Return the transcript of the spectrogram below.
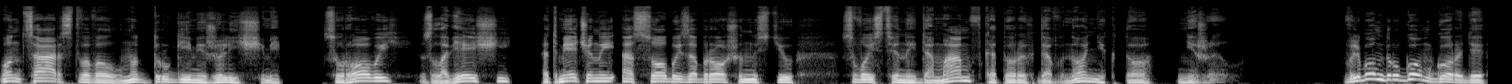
Он царствовал над другими жилищами, суровый, зловещий, отмеченный особой заброшенностью, свойственной домам, в которых давно никто не жил. В любом другом городе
